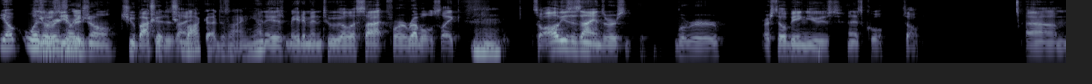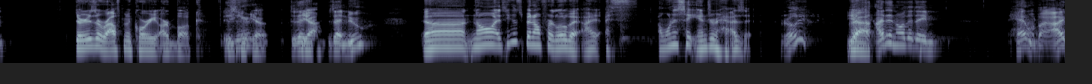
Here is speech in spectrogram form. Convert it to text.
Yep. Was he was the original Chewbacca Chew- design, Chewbacca design. yeah. and they just made him into a Lasat for Rebels. Like hmm so, all these designs are were are still being used, and it's cool. So, um, There is a Ralph McQuarrie art book. is you there? can get. Did that, yeah. is that new? Uh, no, I think it's been out for a little bit. I I, th- I want to say Andrew has it. Really? I Yeah. I, didn't know that they had one, but I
